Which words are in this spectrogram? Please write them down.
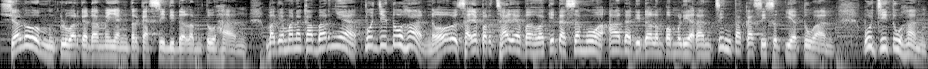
Shalom keluarga damai yang terkasih di dalam Tuhan. Bagaimana kabarnya? Puji Tuhan. Oh saya percaya bahwa kita semua ada di dalam pemeliharaan cinta kasih setia Tuhan. Puji Tuhan.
